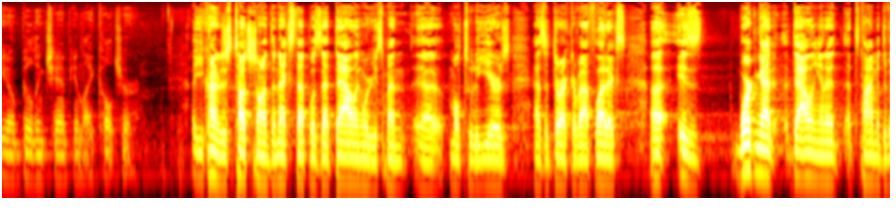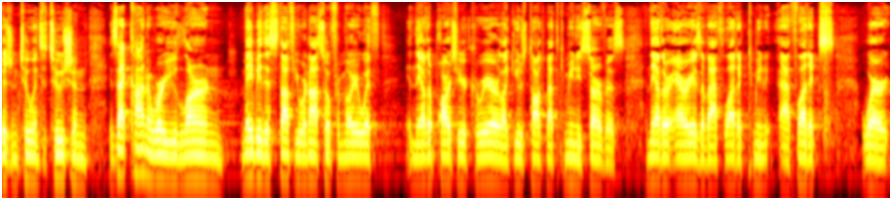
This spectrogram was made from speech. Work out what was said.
you know, building champion like culture. You kind of just touched on it. The next step was at Dowling, where you spent a uh, multitude of years as a director of athletics. Uh, is working at Dowling and at, at the time a Division two institution is that kind of where you learn maybe the stuff you were not so familiar with in the other parts of your career, like you just talked about the community service and the other areas of athletic community athletics, where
